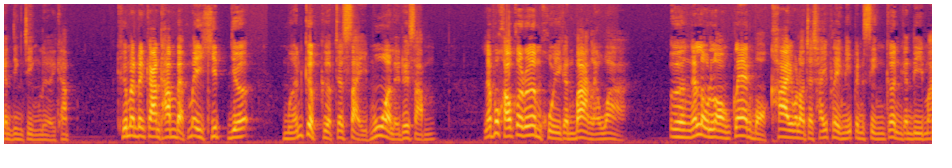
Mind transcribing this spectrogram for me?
กันจริง ๆ เลยครับ คือมันเป็นการทำแบบไม่คิดเยอะเหมือนเกือบๆจะใส่มั่วเลยด้วยซ้ำแล้วพวกเขาก็เริ่มคุยกันบ้างแล้วว่า เอองั้นเราลองแกล้งบอกค่ายว่าเราจะใช้เพลงนี้เป็นซิงเกิลกันดีไหม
